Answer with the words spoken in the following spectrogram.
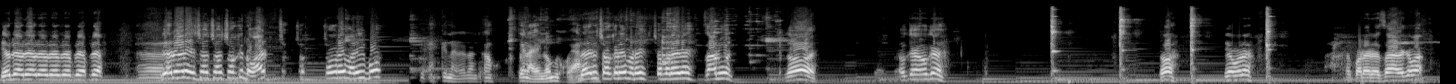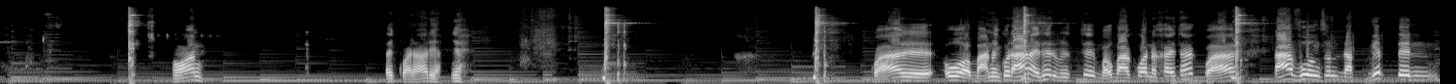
Đẹp đẹp đẹp đẹp đẹp đẹp đẹp đẹp. À, Đây đây đây cho cho cho cái đỏ cho, cho, cho cái đấy vào đi bố. cái này nó đang cong. Cái này nó mới khỏe. Đây cho cái đấy vào đây, cho vào đây đây, ra luôn. Rồi. Ok ok. Rồi, tiếp vào đây. Quả này là ra đấy các bạn. Ngon. Đây quả đá đẹp nhỉ. Quả ô bán mình có đá này thế thế bảo bà con là khai thác quả đá vuông xong đặt viết tên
